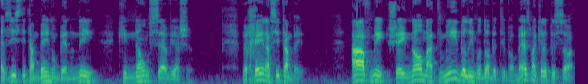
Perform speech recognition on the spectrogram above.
existe também um Benoni que não serve a Hashem. וכן assim também. אף מי שאינו מתמיד בלימודו בטבעו, mesmo aquela pessoa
